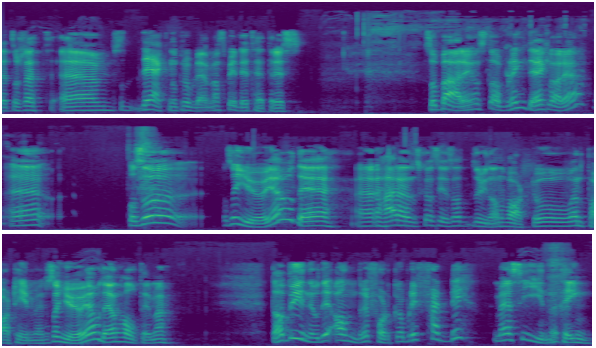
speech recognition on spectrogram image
rett og slett. Så det er ikke noe problem. Jeg har spilt litt Tetris. Så bæring og stabling, det klarer jeg. Og så, og så gjør jeg jo det Her skal det sies at dugnaden varte jo en par timer. Så gjør jeg jo det en halvtime. Da begynner jo de andre folk å bli ferdig med sine ting.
